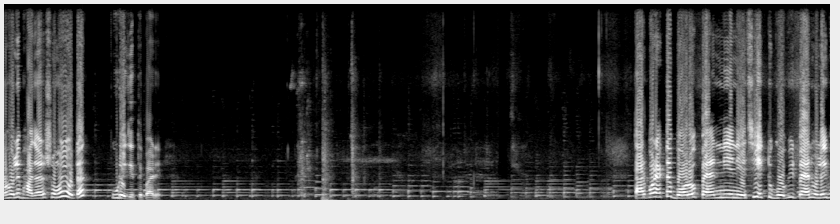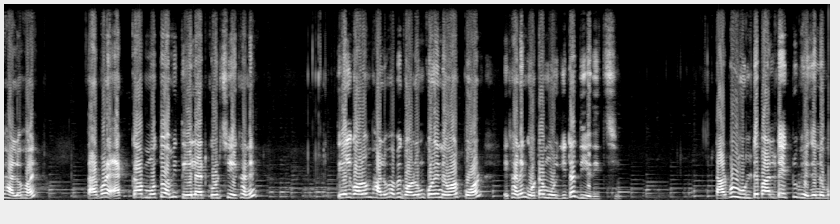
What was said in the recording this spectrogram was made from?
না হলে ভাজার সময় ওটা পুড়ে যেতে পারে। তারপর একটা বড় প্যান নিয়ে নিয়েছি। একটু গভীর প্যান হলেই ভালো হয়। তারপর এক কাপ মতো আমি তেল অ্যাড করছি এখানে। তেল গরম ভালোভাবে গরম করে নেওয়ার পর এখানে গোটা মুরগিটা দিয়ে দিচ্ছি। তারপর উল্টে পাল্টে একটু ভেজে নেব।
